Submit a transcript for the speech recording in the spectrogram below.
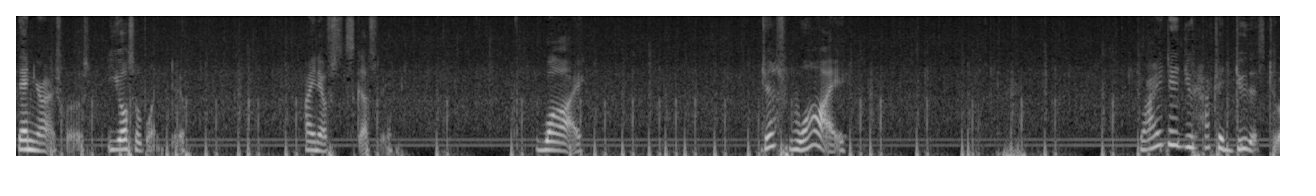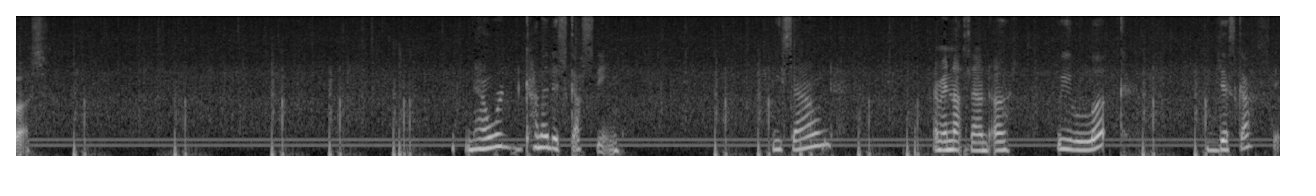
then your eyes closed. You also blink too. I know it's disgusting. Why? Just why? Why did you have to do this to us? Now we're kind of disgusting. We sound I mean, not sound, uh, we look disgusting.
